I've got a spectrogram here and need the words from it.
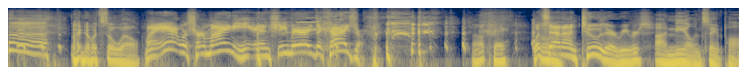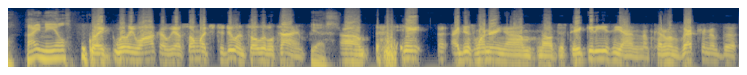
I know it so well. My aunt was Hermione, and she married the Kaiser. okay. What's that on two there, Reuvers? Uh, Neil in St. Paul. Hi, Neil. like Willy Wonka, we have so much to do in so little time. Yes. Um, hey, I'm just wondering. Um, no, just take it easy on. I'm kind of a veteran of the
